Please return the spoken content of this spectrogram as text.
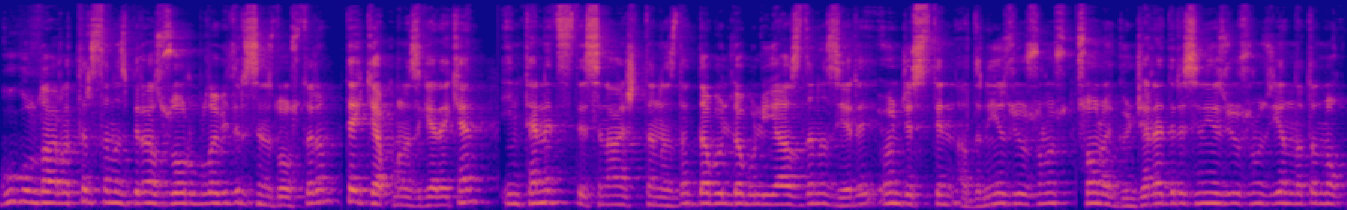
Google'da aratırsanız biraz zor bulabilirsiniz dostlarım. Tek yapmanız gereken internet sitesini açtığınızda www yazdığınız yere önce sitenin adını yazıyorsunuz. Sonra güncel adresini yazıyorsunuz. Yanına da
